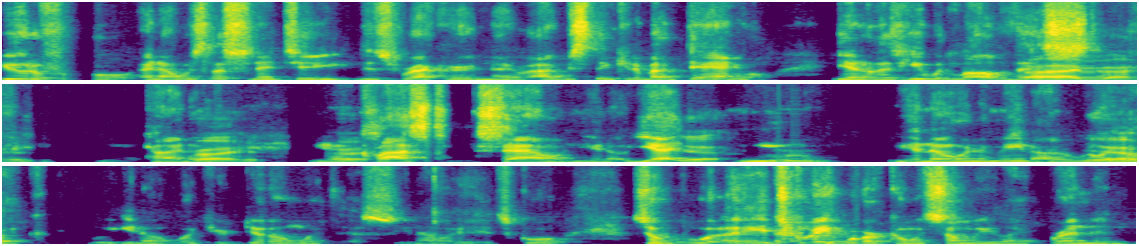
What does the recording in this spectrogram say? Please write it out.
beautiful. And I was listening to this record, and I, I was thinking about Daniel, you know, that he would love this Right, stuff. right. Kind of, Right. you know, classic sound, you know, yet Yeah. new. You know what I mean? I really Yeah. like, you know, what you're doing with this. You know, it's cool. So it's great working with somebody like Brendan.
